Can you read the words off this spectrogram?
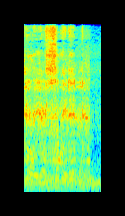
carrier sighted.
